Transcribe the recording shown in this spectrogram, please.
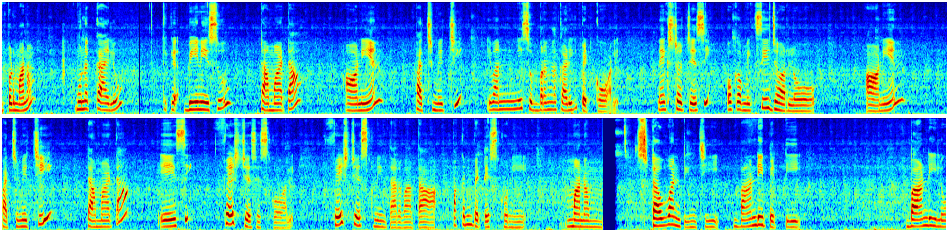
ఇప్పుడు మనం మునక్కాయలు బీనీసు టమాటా ఆనియన్ పచ్చిమిర్చి ఇవన్నీ శుభ్రంగా కడిగి పెట్టుకోవాలి. నెక్స్ట్ వచ్చేసి ఒక మిక్సీ జార్లో ఆనియన్ పచ్చిమిర్చి టమాటా వేసి పేస్ట్ చేసేసుకోవాలి. పేస్ట్ చేసుకున్న తర్వాత పక్కన పెట్టేసుకొని మనం స్టవ్ అంటించి బాండీ పెట్టి బాండీలో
